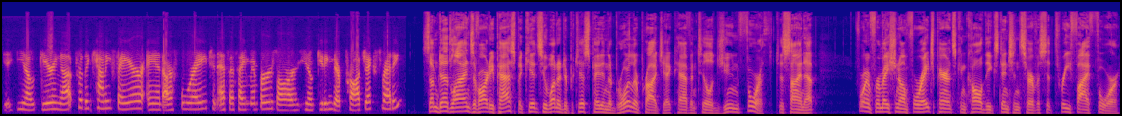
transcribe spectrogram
you know gearing up for the county fair, and our 4-H and FFA members are you know getting their projects ready. Some deadlines have already passed, but kids who wanted to participate in the broiler project have until June 4th to sign up for information on 4 H, parents can call the Extension Service at 354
